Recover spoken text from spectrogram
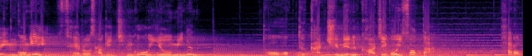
주인공이 새로 사귄 친구 유미는 독특한 취미를 가지고 있었다. 바로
